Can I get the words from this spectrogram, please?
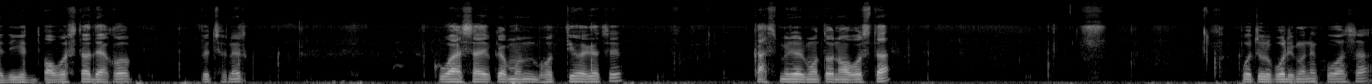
এদিকে অবস্থা দেখো, পেছনের কুয়াশায় কেমন ভর্তি হয়ে গেছে? কাশ্মীরের মতন অবস্থা। প্রচুর পরিমাণে কুয়াশা।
